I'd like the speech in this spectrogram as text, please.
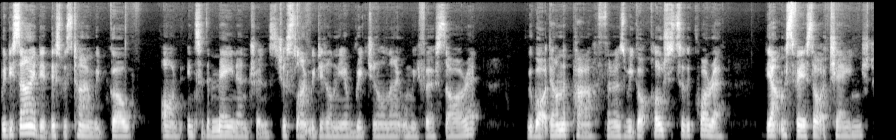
we decided this was time we'd go on into the main entrance, just like we did on the original night when we first saw it. We walked down the path, and as we got closer to the quarry, the atmosphere sort of changed.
